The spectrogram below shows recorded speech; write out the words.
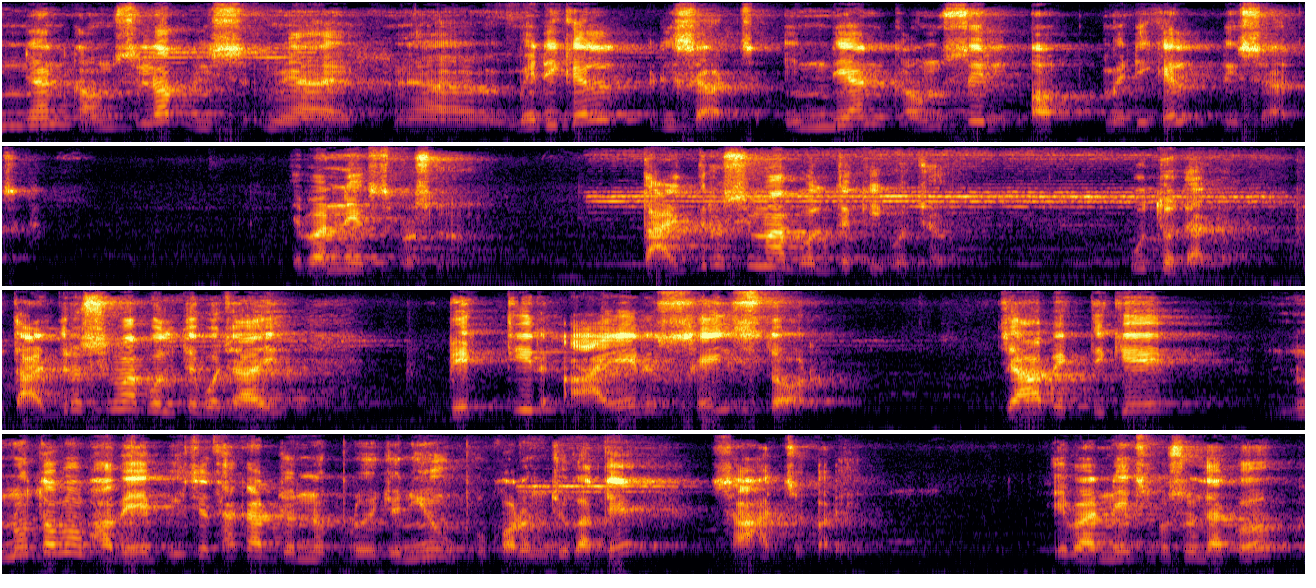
Indian council of medical research, Indian council of medical research. এবার নেক্সট প্রশ্ন। দারিদ্র সীমা বলতে কি বোঝো? উত্তর দেখো। দারিদ্র সীমা বলতে বোঝায় ব্যক্তির আয়ের সেই স্তর যা ব্যক্তিকে ন্যূনতমভাবে বেঁচে থাকার জন্য প্রয়োজনীয় উপকরণ যোগাতে সাহায্য করে। এবার নেক্সট প্রশ্ন দেখো,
